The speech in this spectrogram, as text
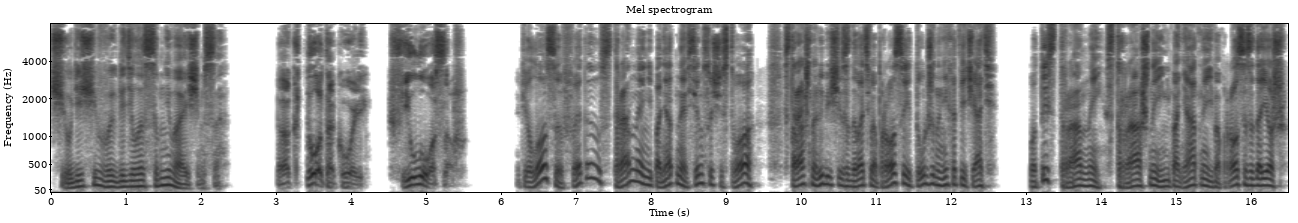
Чудище выглядело сомневающимся. «А кто такой философ?» «Философ — это странное, непонятное всем существо, страшно любящее задавать вопросы и тут же на них отвечать. Вот ты странный, страшный и непонятный, и вопросы задаешь.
